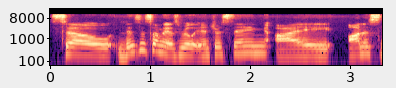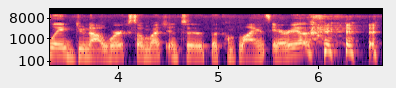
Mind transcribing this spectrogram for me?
So this is something that's really interesting. I honestly do not work so much into the compliance area. but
